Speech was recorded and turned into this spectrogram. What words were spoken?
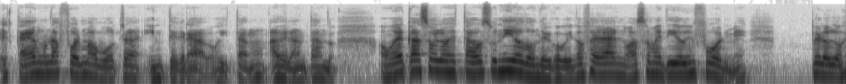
están en una forma u otra integrados y están adelantando. Aún el caso de los Estados Unidos, donde el gobierno federal no ha sometido informe, pero los,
